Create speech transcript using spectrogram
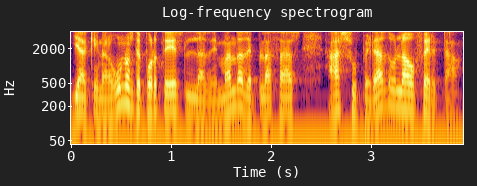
ya que en algunos deportes la demanda de plazas ha superado la oferta.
